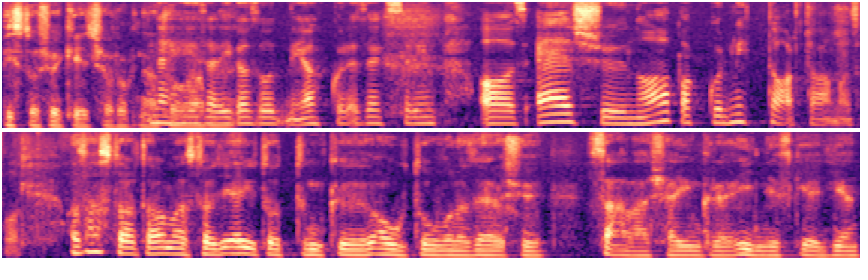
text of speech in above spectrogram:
biztos, hogy két saroknál Nehéz tovább. eligazodni akkor ezek szerint. Az első nap akkor mit tartalmazott? Az azt tartalmazta, hogy eljutottunk autóval az első szálláshelyünkre, így néz ki egy ilyen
